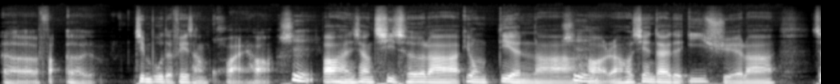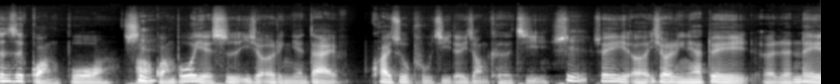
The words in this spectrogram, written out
呃，发呃进步的非常快哈，是包含像汽车啦、用电啦，哈，然后现代的医学啦。甚至广播，是。广播也是一九二零年代快速普及的一种科技，是。所以呃，一九二零年代对呃人类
